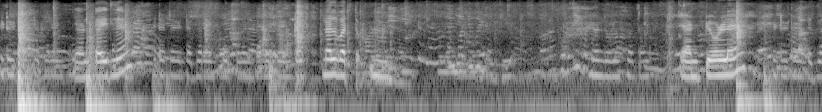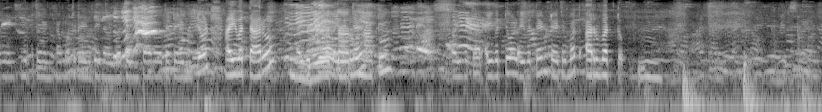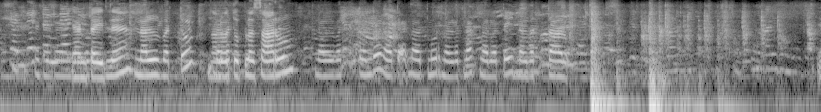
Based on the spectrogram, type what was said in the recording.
ಇಟ್ಟು ಇಟ್ಟು ಇಟ್ಟು ಹದಿನಾರು ಎಂಟು ಐದಲೇ ಎಂಟು ಇಟ್ಟು ಇಟ್ಟು ಹದಿನಾರು ಎಂಟು ಮೂವತ್ತು ಎಂಟು ಮೂವತ್ತು ಎಂಟು ನಲ್ವತ್ತು ಹ್ಞೂ ಹನ್ನೊಂದೇಳು ಹದಿನಾರು ಎಂಟು ಏಳೆ ಎಂಟು ಇಟ್ಟು ಎಂಟು ಹದಿನಾರು ಎಂಟು ಮೂವತ್ತು ಎಂಟು ಮೂವತ್ತೆಂಟು ನಲ್ವತ್ತೆಂಟು ಅರವತ್ತೆಂಟು ಎಂಟೇಳು ಐವತ್ತಾರು ಐವತ್ತಾರು ನಾಲ್ಕು ಐವತ್ತಾರು ಐವತ್ತೇಳು ಐವತ್ತೆಂಟು ಐವತ್ತೊಂಬತ್ತು ಅರವತ್ತು. ಎಂಟೈದ್ಲೆ ನಲ್ವತ್ತು ನಲ್ವತ್ತು ಪ್ಲಸ್ ಆರು. ನಲ್ವತ್ತೊಂದು ನಲ್ವತ್ತೆರಡು ನಲ್ವತ್ತ್ಮೂರು ನಲ್ವತ್ನಾಲ್ಕು ನಲ್ವತ್ತೈದು ನಲ್ವತ್ತಾರು.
